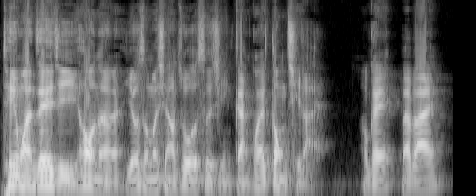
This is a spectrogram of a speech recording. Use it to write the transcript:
听完这一集以后呢，有什么想做的事情，赶快动起来。OK，拜拜。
